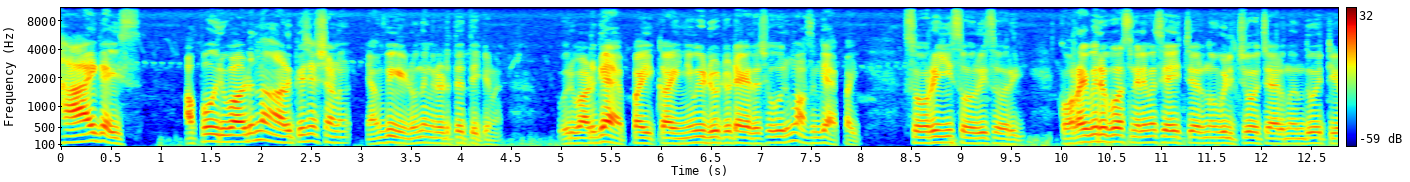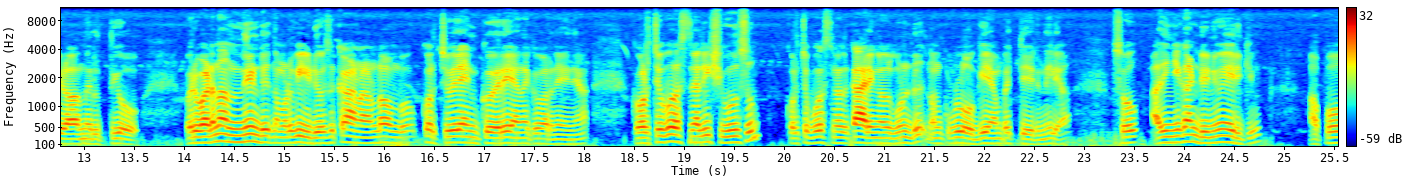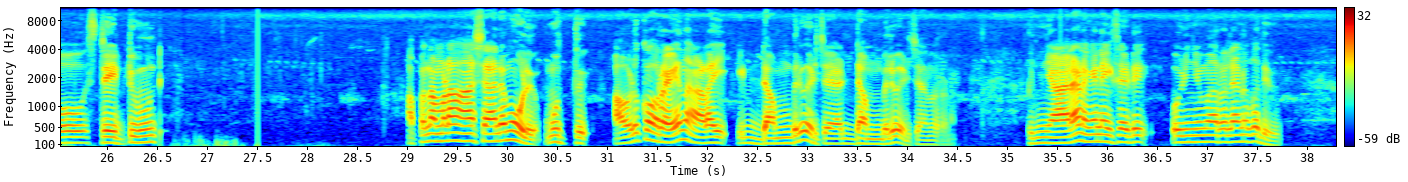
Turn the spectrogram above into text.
Hi guys അപ്പോൾ ഒരുപാട് നാൾക്ക് ശേഷമാണ് ഞാൻ വീണ്ടും നിങ്ങളുടെ അടുത്ത് എത്തിക്കണത് ഒരുപാട് ഗ്യാപ്പായി കഴിഞ്ഞ വീഡിയോ ഇട്ടിട്ട് ഏകദേശം ഒരു മാസം ഗ്യാപ്പായി സോറി സോറി സോറി കുറേ പേര് പേഴ്സണലി മെസ്സേജ് അയച്ചായിരുന്നു വിളിച്ചു ചോദിച്ചായിരുന്നു എന്ത് പറ്റിയിടാ നിർത്തിയോ? ഒരുപാട് നന്ദിയുണ്ട്. നമ്മുടെ വീഡിയോസ് കാണാണ്ടാകുമ്പോൾ കുറച്ച് പേര് എൻക്വയറി ചെയ്യാന്നൊക്കെ പറഞ്ഞു കഴിഞ്ഞാൽ കുറച്ച് പേഴ്സണൽ ഇഷ്യൂസും കുറച്ച് പേഴ്സണൽ കാര്യങ്ങൾ കൊണ്ട് നമുക്ക് വ്ളോഗ് ചെയ്യാൻ പറ്റിയിരുന്നില്ല. സോ അതിനി കണ്ടിന്യൂ ആയിരിക്കും. അപ്പോൾ സ്റ്റേ ട്യൂൺഡ് അപ്പം നമ്മുടെ ആശാന്റെ മോൾ മുത്ത് അവൾ കുറേ നാളായി ഈ ഡമ്പിൽ മേടിച്ച ഡമ്പിൽ മേടിച്ചാന്ന് പറയണം. അപ്പം ഞാനാണെങ്കിൽ നൈസായിട്ട് ഒഴിഞ്ഞു മാറലാണ് പതിവ്.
